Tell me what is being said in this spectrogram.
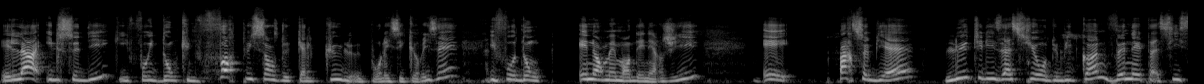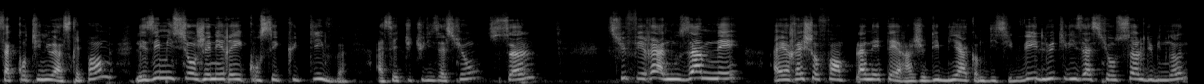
Et là, il se dit qu'il faut donc une forte puissance de calcul pour les sécuriser. Il faut donc énormément d'énergie. Et par ce biais, l'utilisation du Bitcoin venait, si ça continue à se répandre, les émissions générées consécutives à cette utilisation seule suffiraient à nous amener à un réchauffement planétaire. hein. Je dis bien, comme dit Sylvie, l'utilisation seule du Bitcoin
